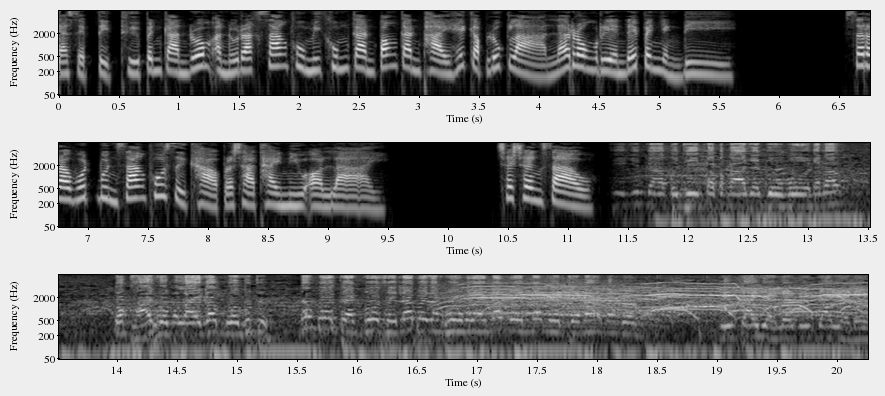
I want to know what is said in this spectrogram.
ยาเสพติดถือเป็นการร่วมอนุรักษ์สร้างภูมิคุ้มกันป้องกันภัยให้กับลูกหลานและโรงเรียนได้เป็นอย่างดี สราวุธบุญสร้างผู้สื่อข่าวประชาไทยนิวออนไลน์ชะเชิงเซาทีกินการบางทีกรรมการจะดูมือนะครับต้องขายพวงมาลัยครับมวยพุทธนักมวยแต่งตัวเสร็จแล้วไปทางพวงมาลัยนักเงินนักเงินชนะนักเงินดีใจใหญ่เลยดีใจใหญ่เลย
